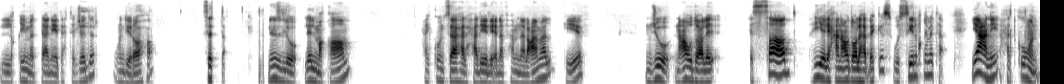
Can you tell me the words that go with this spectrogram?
للقيمة الثانية تحت الجذر ونديروها ستة. ننزلوا للمقام. حيكون سهل حاليا لأن فهمنا العمل. كيف؟ نجو نعوضوا على الصاد هي اللي حنعوض عليها بـ x والسين بقيمتها. يعني حتكون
